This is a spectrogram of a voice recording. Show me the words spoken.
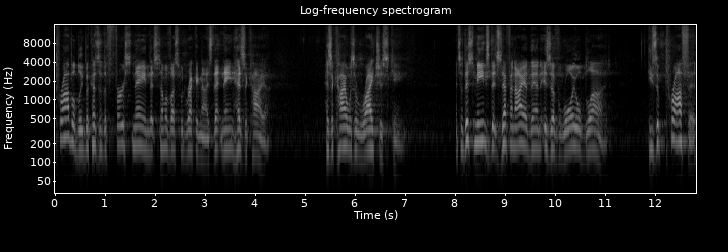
probably because of the first name that some of us would recognize, that name Hezekiah. Hezekiah was a righteous king. And so this means that Zephaniah then is of royal blood. He's a prophet,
